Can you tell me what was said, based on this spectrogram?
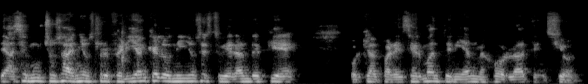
de hace muchos años preferían que los niños estuvieran de pie porque al parecer mantenían mejor la atención.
